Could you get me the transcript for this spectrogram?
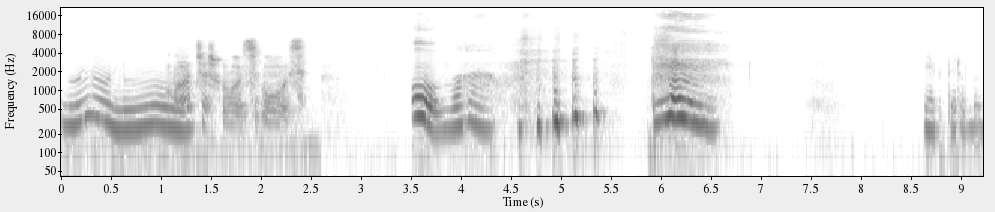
Ну, ну, ну. Бачиш? Ось, ось. О, вау. Як ти робив?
